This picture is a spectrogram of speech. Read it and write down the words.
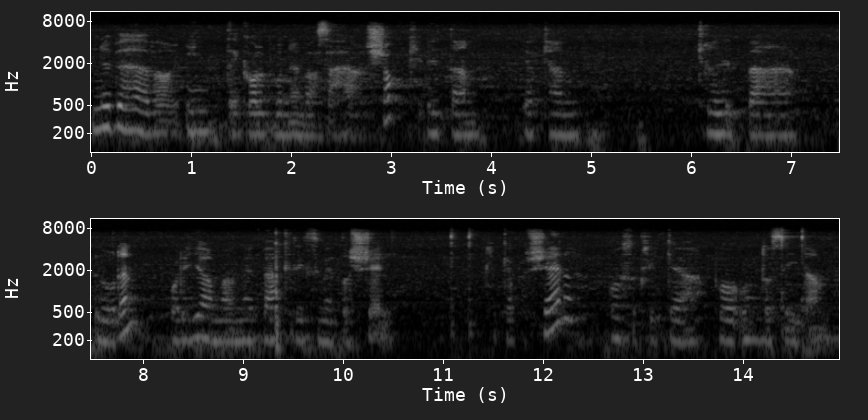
nu behöver inte golvbrunnen vara så här tjock utan jag kan krypa ur den och det gör man med ett verktyg som heter Shell. Klicka på Shell och så klickar jag på undersidan.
